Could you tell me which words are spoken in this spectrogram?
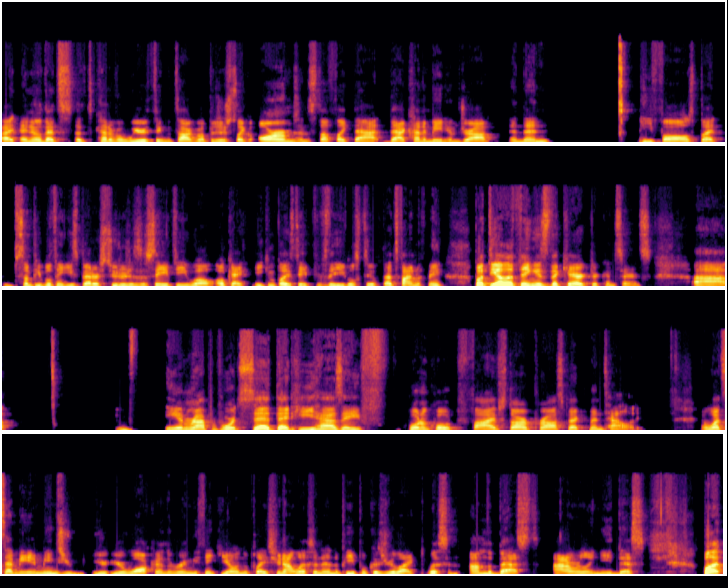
I, I know that's that's kind of a weird thing to talk about, but just like arms and stuff like that, that kind of made him drop. And then he falls, but some people think he's better suited as a safety. Well, okay, he can play safety for the Eagles too. That's fine with me. But the other thing is the character concerns. Uh, Ian Rapoport said that he has a quote unquote five star prospect mentality. And what's that mean? It means you you're, you're, walking in the room, you think you own the place. You're not listening to people because you're like, listen, I'm the best. I don't really need this. But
